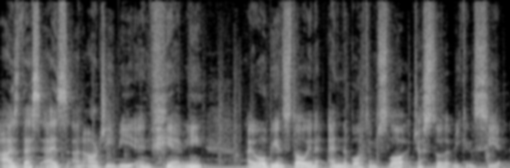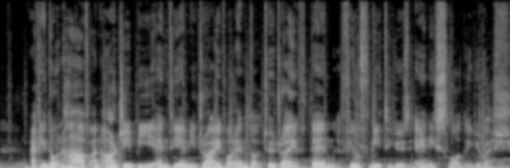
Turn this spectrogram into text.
As this is an RGB NVMe, I will be installing it in the bottom slot just so that we can see it. If you don't have an RGB NVMe drive or M.2 drive, then feel free to use any slot that you wish.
